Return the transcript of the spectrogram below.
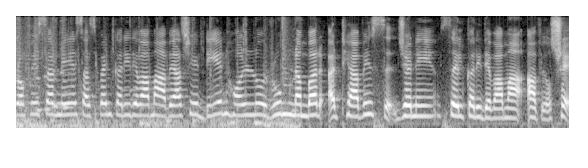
પ્રોફેસરને સસ્પેન્ડ કરી દેવામાં આવ્યા છે. ડીએન હોલનો રૂમ નંબર અઠ્યાવીસ જેને સીલ કરી દેવામાં આવ્યો છે.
